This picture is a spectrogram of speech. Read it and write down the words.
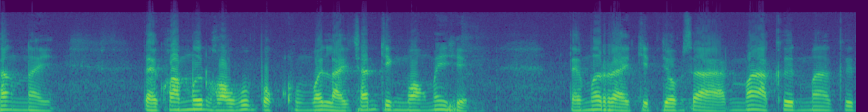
ข้างใน แต่ความมืดของผู้ปกคลุมไว้หลายชั้นจริงมองไม่เห็น แต่เมื่อไรจิตโยมสะอาดมากขึ้นมากขึ้น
